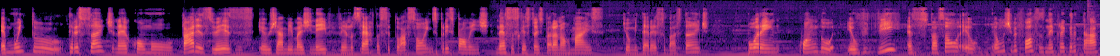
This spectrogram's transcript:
É muito interessante, né? Como várias vezes eu já me imaginei vivendo certas situações, principalmente nessas questões paranormais, que eu me interesso bastante. Porém, quando eu vivi essa situação, eu, eu não tive forças nem para gritar,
